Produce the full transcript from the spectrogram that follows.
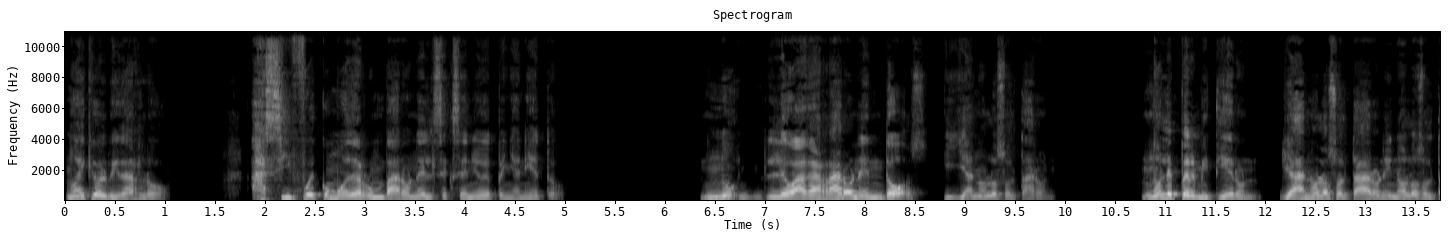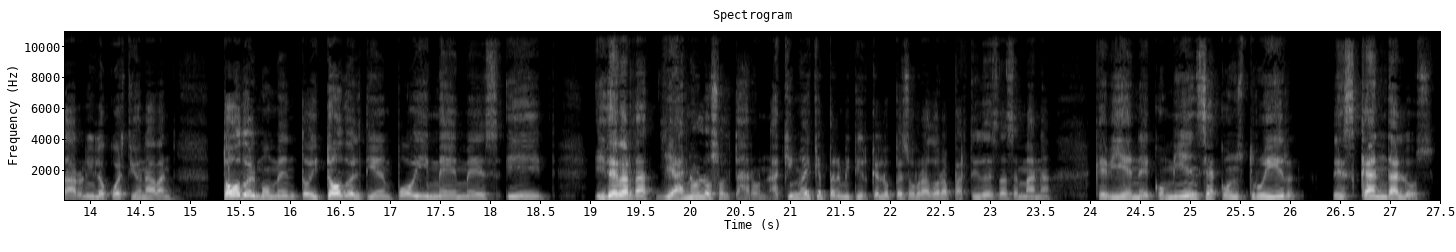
No hay que olvidarlo. Así fue como derrumbaron el sexenio de Peña Nieto. No, lo agarraron en dos y ya no lo soltaron. No le permitieron. Ya no lo soltaron y no lo soltaron y lo cuestionaban todo el momento y todo el tiempo y memes y, y de verdad ya no lo soltaron. Aquí no hay que permitir que López Obrador a partir de esta semana que viene comience a construir escándalos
